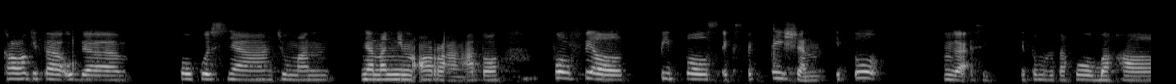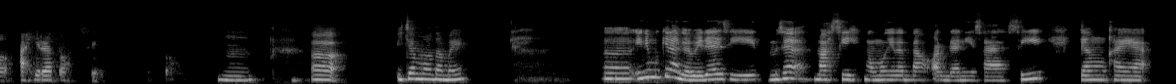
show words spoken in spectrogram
kalau kita udah fokusnya cuman nyenengin orang atau fulfill people's expectation itu enggak sih. Itu menurut aku bakal akhirnya toxic. Gitu. Hmm. Uh, Ica mau tambahin? Eh, ini mungkin agak beda sih. Misalnya masih ngomongin tentang organisasi yang kayak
